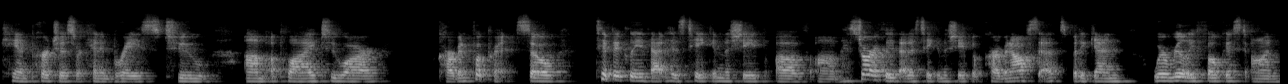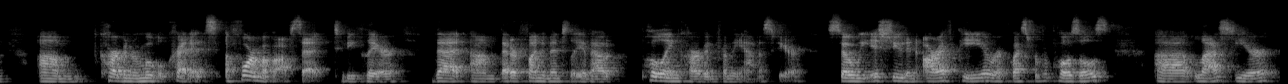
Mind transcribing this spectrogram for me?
can purchase or can embrace to um, apply to our carbon footprint. So typically that has taken the shape of, um, historically that has taken the shape of carbon offsets, but again, we're really focused on um, carbon removal credits, a form of offset, to be clear, that, um, that are fundamentally about pulling carbon from the atmosphere. So we issued an RFP, a request for proposals, uh, last year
